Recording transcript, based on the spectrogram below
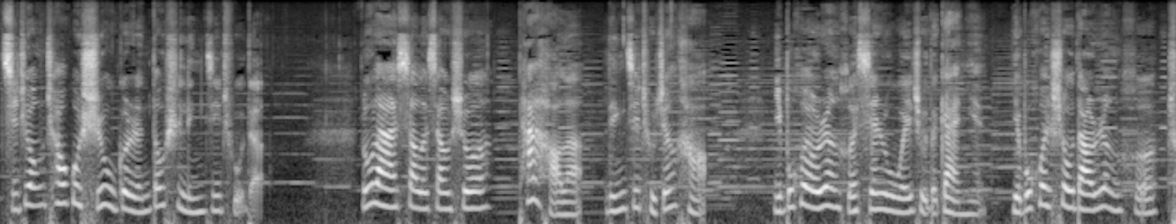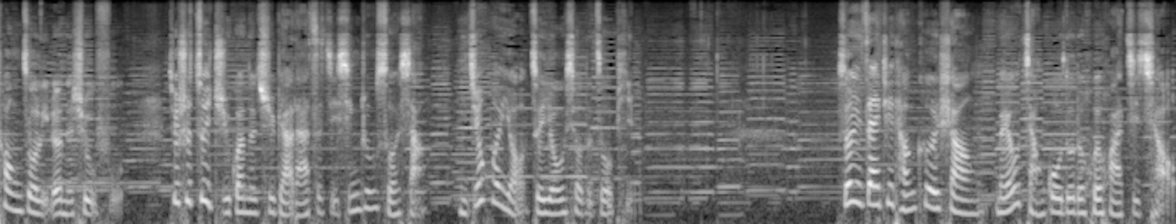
其中超过十五个人都是零基础的。卢拉笑了笑说：“太好了，零基础真好，你不会有任何先入为主的概念，也不会受到任何创作理论的束缚，就是最直观的去表达自己心中所想，你就会有最优秀的作品。”所以在这堂课上没有讲过多的绘画技巧，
